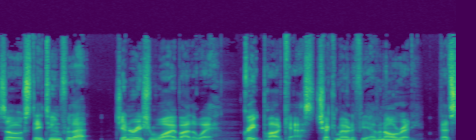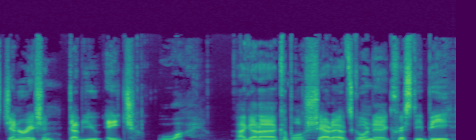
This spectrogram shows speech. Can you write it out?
So stay tuned for that. Generation Why, by the way. Great podcast. Check him out if you haven't already. That's Generation WHY. I got a couple of shout outs going to Christy B,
